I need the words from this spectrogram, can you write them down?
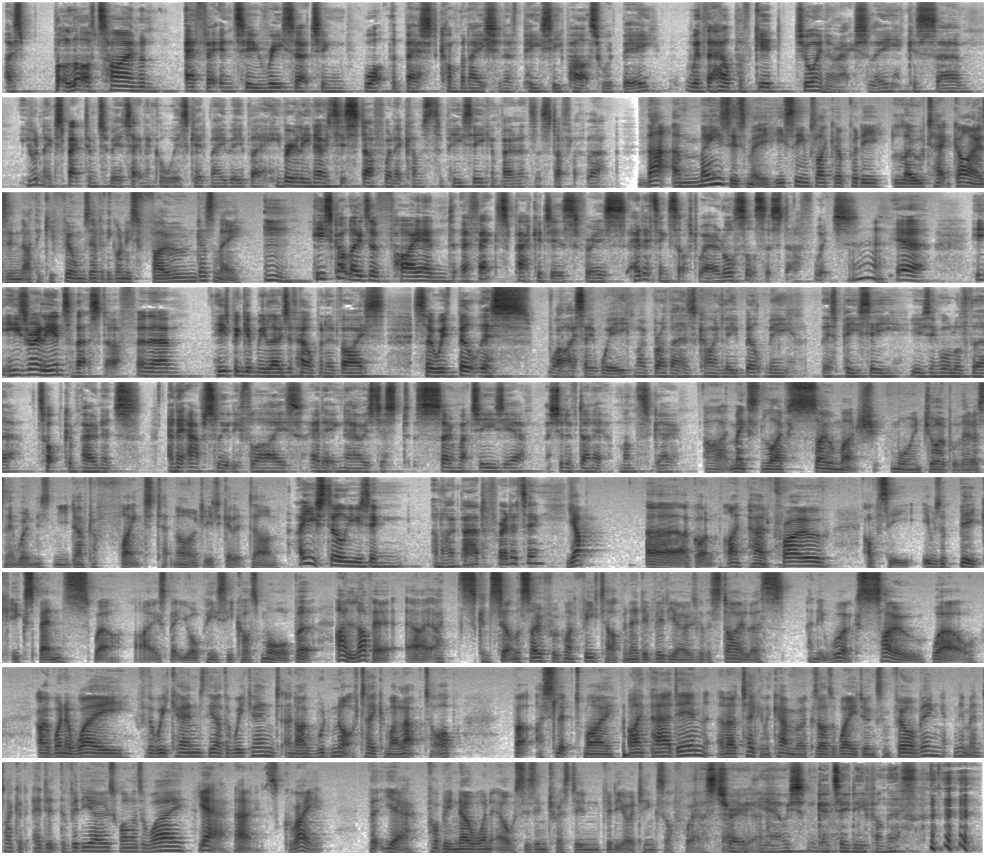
I put a lot of time and effort into researching what the best combination of PC parts would be, with the help of Gid Joiner actually, because um, you wouldn't expect him to be a technical whiz kid maybe, but he really knows his stuff when it comes to PC components and stuff like that. That amazes me. He seems like a pretty low tech guy, as in I think he films everything on his phone, doesn't he? Mm. He's got loads of high end effects packages for his editing software and all sorts of stuff, which, Ah. yeah, he, he's really into that stuff. And um, he's been giving me loads of help and advice. So we've built this, well, I say we, my brother has kindly built me this PC using all of the top components. And it absolutely flies. Editing now is just so much easier. I should have done it months ago. Oh, it makes life so much more enjoyable there, doesn't it? When you don't have to fight technology to get it done. Are you still using an iPad for editing? Yep. Uh, I've got an iPad Pro. Obviously, it was a big expense. Well, I expect your PC costs more, but I love it. I, I can sit on the sofa with my feet up and edit videos with a stylus, and it works so well. I went away for the weekend the other weekend, and I would not have taken my laptop, but I slipped my iPad in, and I'd taken the camera because I was away doing some filming, and it meant I could edit the videos while I was away. Yeah, no, it's great. But yeah, probably no one else is interested in video editing software. That's so, true. uh, Yeah, we shouldn't go too deep on this.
